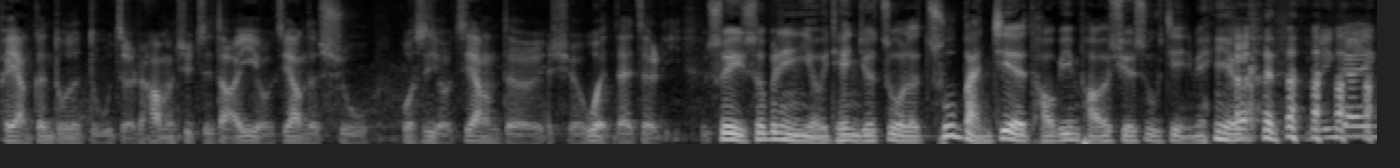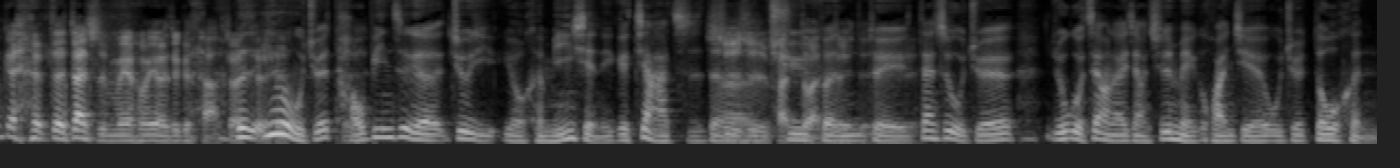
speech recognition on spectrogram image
培养更多的读者，让他们去知道，哎，有这样的书。或是有这样的学问在这里，所以说不定有一天你就做了出版界的逃兵，跑到学术界里面也有可能。应该应该对暂时没有没有这个打算。不是，因为我觉得逃兵这个就有很明显的一个价值的区分。对，对，对，对，但是我觉得如果这样来讲，其实每个环节我觉得都很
